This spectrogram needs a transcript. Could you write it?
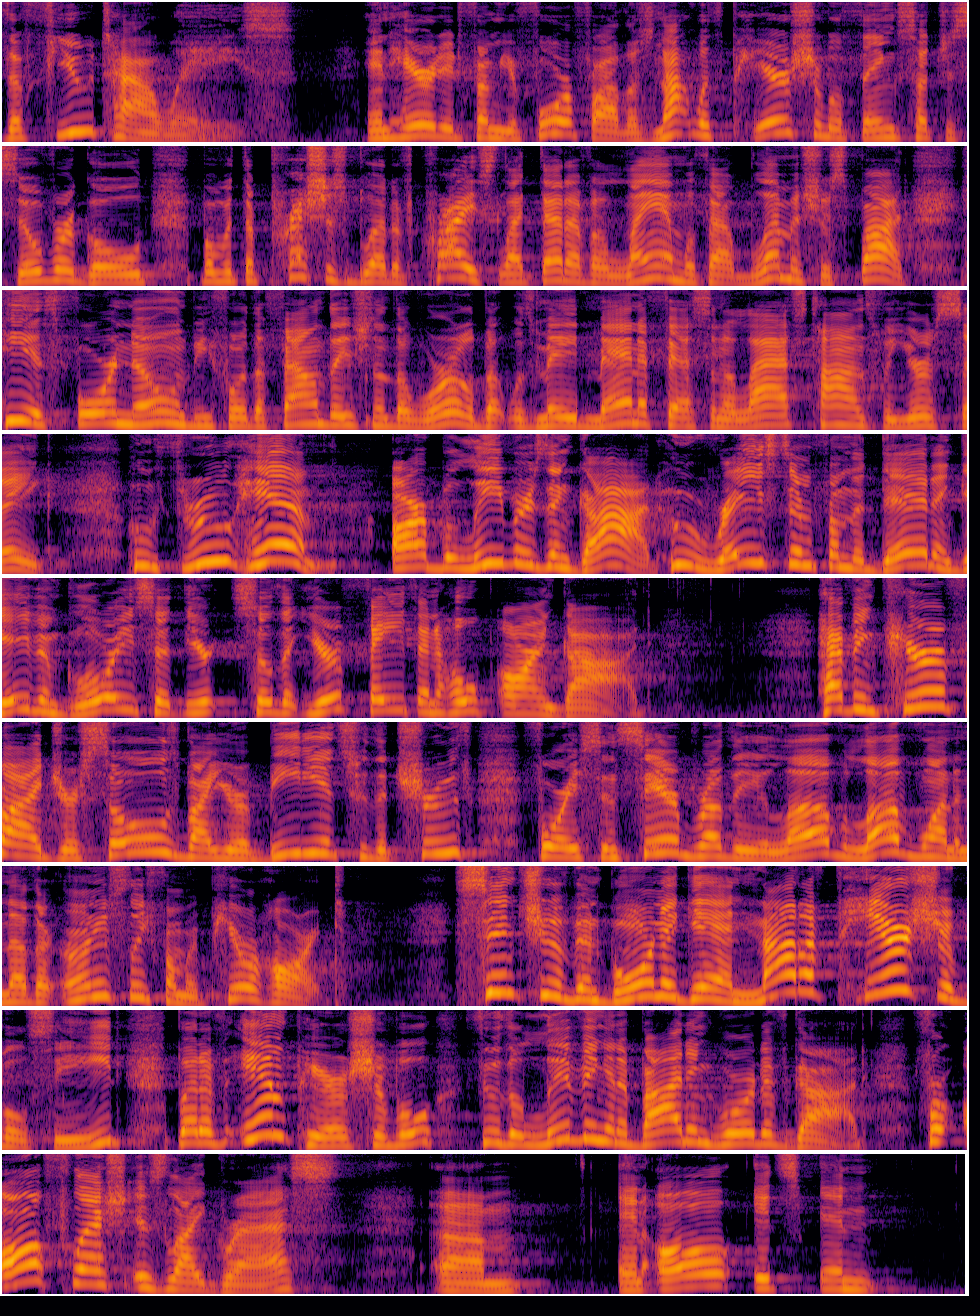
the futile ways inherited from your forefathers, not with perishable things such as silver or gold, but with the precious blood of Christ, like that of a lamb without blemish or spot. He is foreknown before the foundation of the world, but was made manifest in the last times for your sake, who through him are believers in God, who raised him from the dead and gave him glory so that your faith and hope are in God having purified your souls by your obedience to the truth for a sincere brotherly love, love one another earnestly from a pure heart. Since you have been born again, not of perishable seed, but of imperishable, through the living and abiding word of God. For all flesh is like grass, um, and all its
